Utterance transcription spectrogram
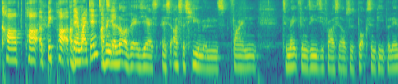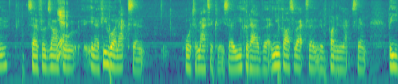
carved part, a big part of I their identity. I think a lot of it is, yes, as us as humans find to make things easy for ourselves is boxing people in. So, for example, you know, if you've got an accent, automatically, so you could have a Newcastle accent, Liverpudlian accent, but you,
